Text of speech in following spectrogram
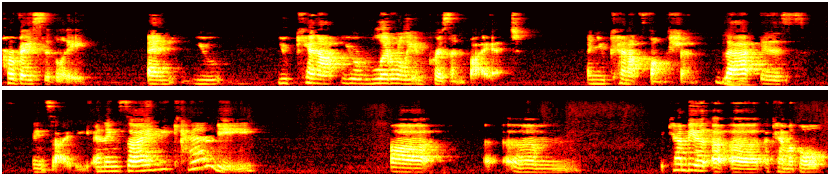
pervasively, and you you cannot you're literally imprisoned by it and you cannot function that is anxiety. And anxiety can be uh, um, it can be a, a, a chemical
